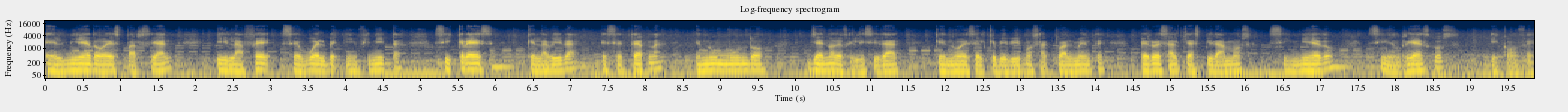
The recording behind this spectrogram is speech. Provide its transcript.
el miedo es parcial y la fe se vuelve infinita si crees que la vida es eterna en un mundo lleno de felicidad que no es el que vivimos actualmente, pero es al que aspiramos sin miedo, sin riesgos y con fe.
